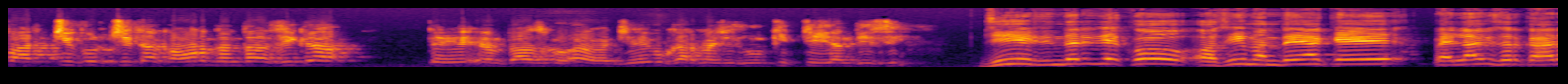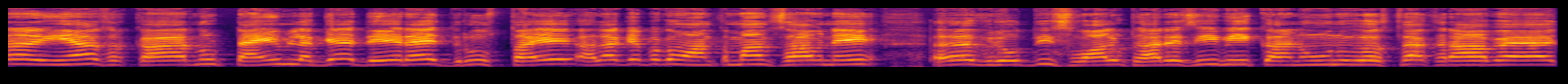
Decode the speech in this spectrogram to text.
ਪਰਚੀ ਕੁਰਚੀ ਤਾਂ ਕੌਣ ਦਿੰਦਾ ਸੀਗਾ? ਤੇ ਬਸ ਜੇਬ ਗਰਮ ਜ਼ਰੂਰ ਕੀਤੀ ਜਾਂਦੀ ਸੀ। ਜੀ ਰਜਿੰਦਰ ਜੀ ਦੇਖੋ, ਅਸੀਂ ਮੰਨਦੇ ਹਾਂ ਕਿ ਪਹਿਲਾਂ ਵੀ ਸਰਕਾਰਾਂ ਰਹੀਆਂ, ਸਰਕਾਰ ਨੂੰ ਟਾਈਮ ਲੱਗਿਆ ਦੇਰ ਹੈ ਦਰੁਸਤ ਹੈ ਹਾਲਾਂਕਿ ਭਗਵੰਤ ਮਾਨ ਸਾਹਿਬ ਨੇ ਵਿਰੋਧੀ ਸਵਾਲ ਉਠਾ ਰਹੇ ਸੀ ਵੀ ਕਾਨੂੰਨ ਵਿਵਸਥਾ ਖਰਾਬ ਹੈ,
